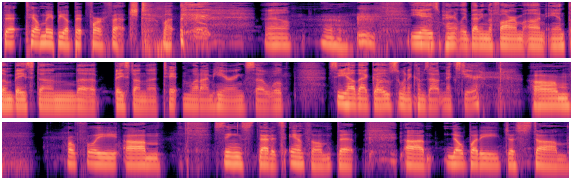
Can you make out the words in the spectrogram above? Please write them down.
that tale may be a bit far-fetched but Well, EA is apparently betting the farm on Anthem based on the based on the what I'm hearing. So we'll see how that goes when it comes out next year. um hopefully um sings that it's anthem that um nobody just um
